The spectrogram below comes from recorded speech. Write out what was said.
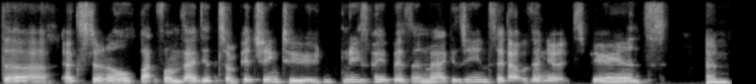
the external platforms. I did some pitching to newspapers and magazines, so that was a new experience. And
